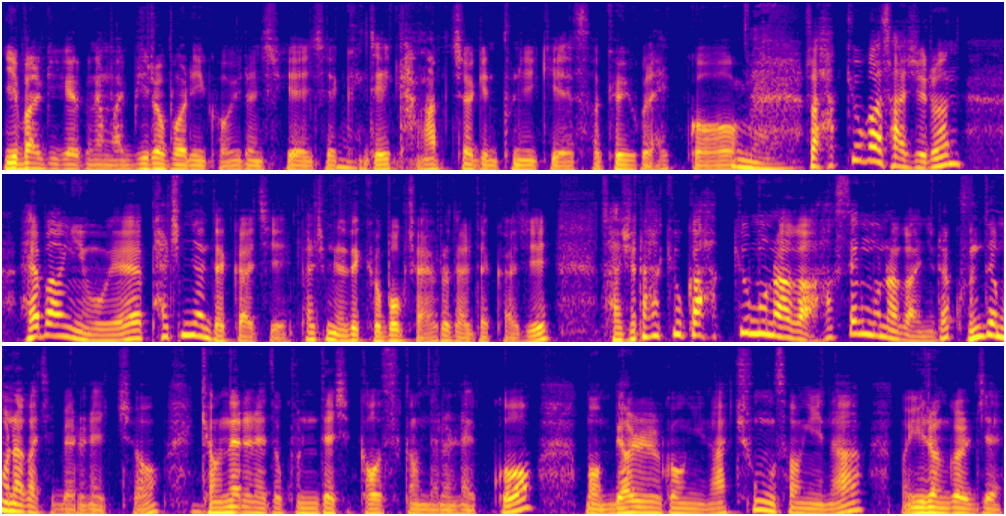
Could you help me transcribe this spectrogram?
이발기계를 그냥 막 밀어버리고 이런 식의 음. 이제 굉장히 강압적인 분위기에서 교육을 했고 네. 그래서 학교가 사실은 해방 이후에 80년대까지 80년대 교복 자유로 될 때까지 사실은 학교가 학교 문화가 학생 문화가 아니라 군대 문화가 지배를 했죠. 경례를 해도 군대식 거수 경례를 했고 뭐 멸공이나 충성이나 뭐 이런 걸 이제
